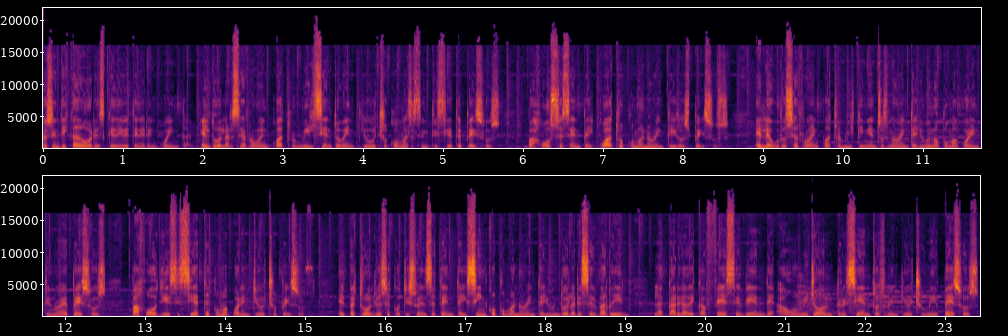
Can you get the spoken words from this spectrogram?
Los indicadores que debe tener en cuenta. El dólar cerró en 4.128,67 pesos, bajó 64,92 pesos. El euro cerró en 4.591,49 pesos, bajó 17,48 pesos. El petróleo se cotizó en 75,91 dólares el barril, la carga de café se vende a 1.328.000 pesos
